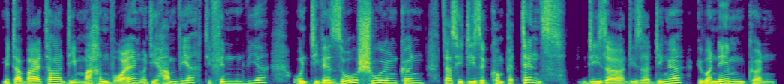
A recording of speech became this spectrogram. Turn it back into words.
Mitarbeiter, die machen wollen und die haben wir, die finden wir und die wir so schulen können, dass sie diese Kompetenz dieser, dieser Dinge übernehmen können.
